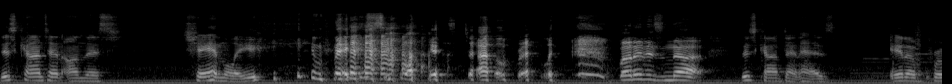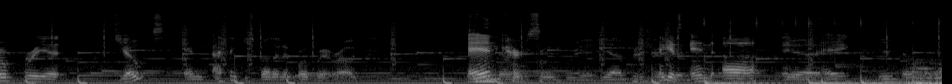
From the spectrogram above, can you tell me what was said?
this content on this channel may seem like it's child friendly, but it is not. This content has inappropriate jokes, and I think you spelled inappropriate wrong. And cursing. Yeah, I'm pretty sure. I think it's in uh in Yeah. a. inappropriate.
